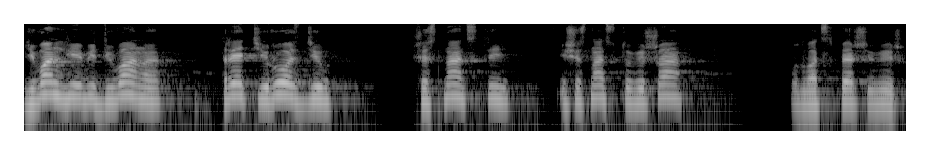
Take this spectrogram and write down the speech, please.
Євангеліє від Івана, третій розділ, 16 і 16 вірша по 21 вірш.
